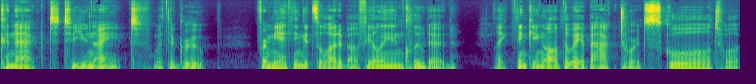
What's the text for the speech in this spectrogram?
connect, to unite with a group. For me, I think it's a lot about feeling included like thinking all the way back towards school, to,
